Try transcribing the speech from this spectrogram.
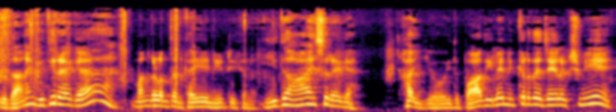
இதானே விதி ரேக மங்களம் தன் கையை நீட்டிக்கணும். இது ஆயுசு ரேகை. ஐயோ இது பாதியிலே நிற்கிறதே ஜெயலட்சுமி.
